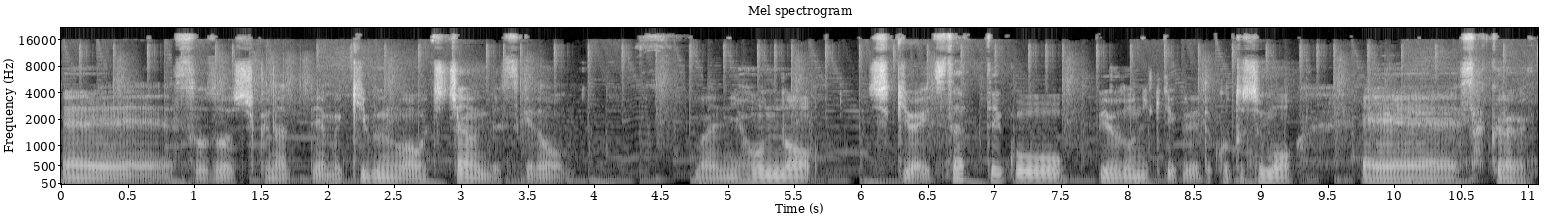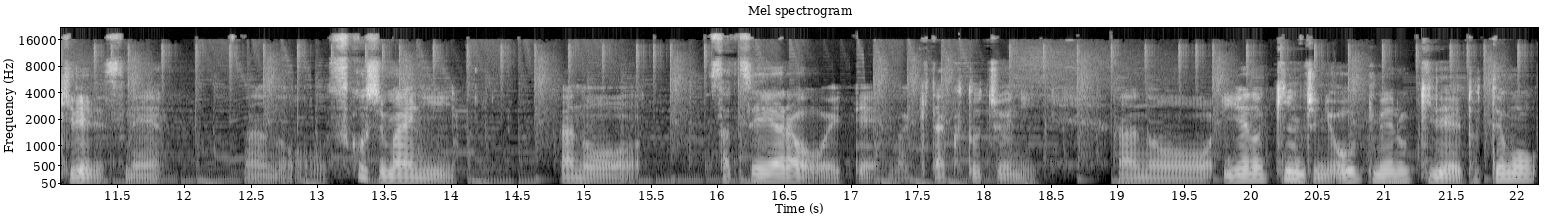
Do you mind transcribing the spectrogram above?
えー、想像しくなって、ま、気分は落ちちゃうんですけど、まあ、日本の四季はいつだってこう、平等に来てくれて、今年も、えー、桜が綺麗ですね。あの、少し前に、あの、撮影やらを終えて、まあ、帰宅途中に、あの家の近所に大きめの木でとても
